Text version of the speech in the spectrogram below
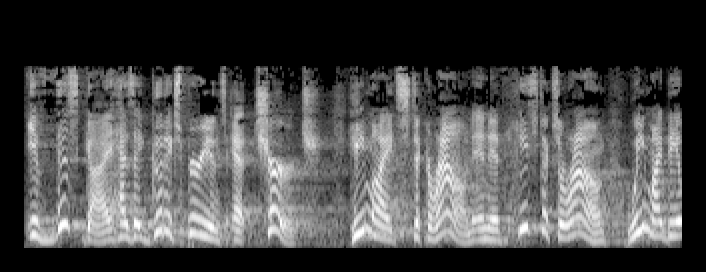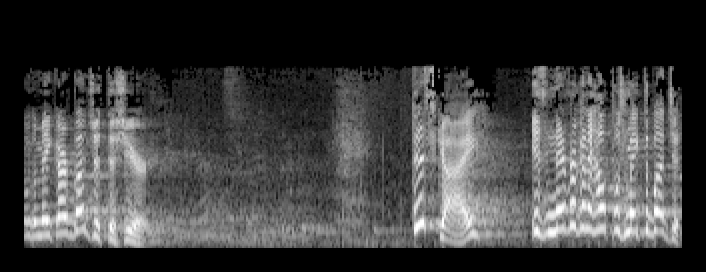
if this guy has a good experience at church, he might stick around. And if he sticks around, we might be able to make our budget this year. This guy is never going to help us make the budget.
